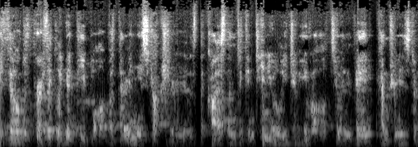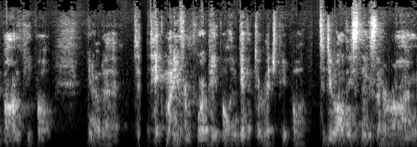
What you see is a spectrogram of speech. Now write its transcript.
filled with perfectly good people, but they're in these structures that cause them to continually do evil, to invade countries, to bomb people, you know, to, to take money from poor people and give it to rich people, to do all these things that are wrong.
